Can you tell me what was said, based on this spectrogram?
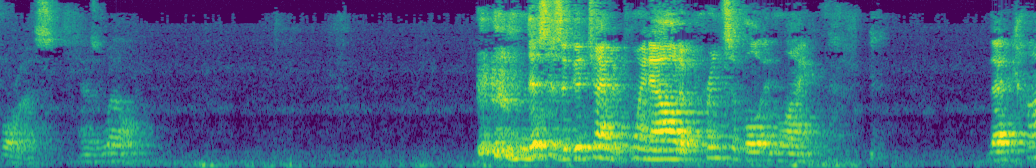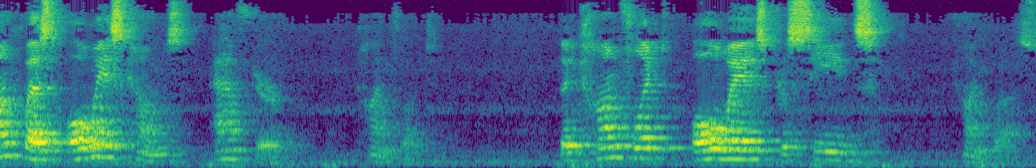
for us as well. this is a good time to point out a principle in life that conquest always comes after conflict. That conflict always precedes conquest.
